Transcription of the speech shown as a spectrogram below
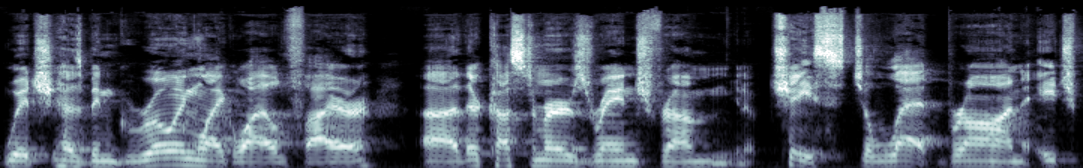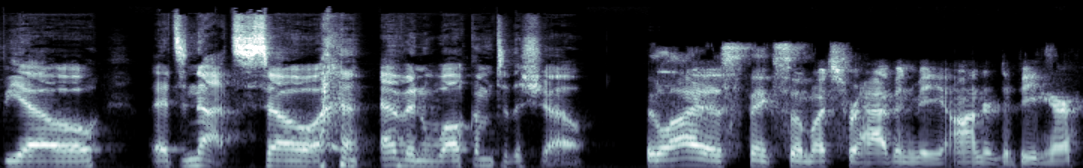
which has been growing like wildfire. Uh, their customers range from you know Chase, Gillette, Braun, HBO. It's nuts. So, Evan, welcome to the show. Elias, thanks so much for having me. Honored to be here.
